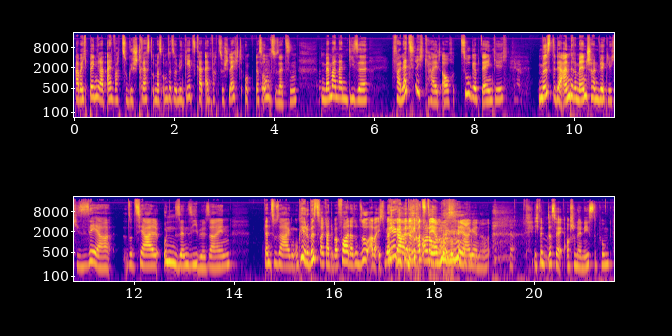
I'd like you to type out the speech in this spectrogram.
aber ich bin gerade einfach zu gestresst, um das umzusetzen. Mir geht es gerade einfach zu schlecht, um das umzusetzen. Und wenn man dann diese Verletzlichkeit auch zugibt, denke ich, müsste der andere Mensch schon wirklich sehr sozial unsensibel sein, dann zu sagen, okay, du bist zwar gerade überfordert und so, aber ich möchte Mega, bitte trotzdem. ja, genau. Ich finde, das wäre auch schon der nächste Punkt,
